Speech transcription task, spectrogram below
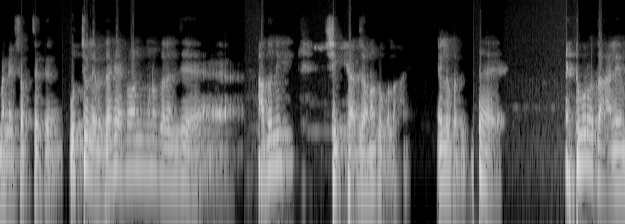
মানে সবচেয়ে উচ্চ লেভেল যাকে এখন মনে করেন যে আধুনিক শিক্ষার জনকও বলা হয় এলোপাতি এত বড় একটা আলেম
